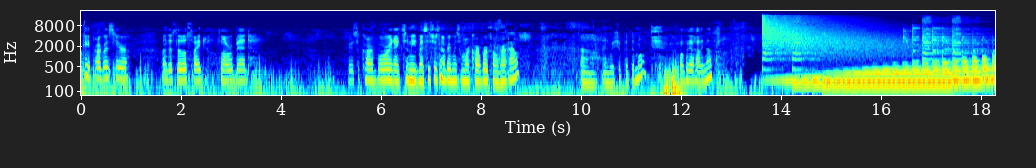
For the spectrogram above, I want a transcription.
Okay, progress here on this little side flower bed. Here's the cardboard. I still need, my sister's gonna bring me some more cardboard from her house. Uh, and we should put the mulch. Hopefully I'll have enough. Thank you.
